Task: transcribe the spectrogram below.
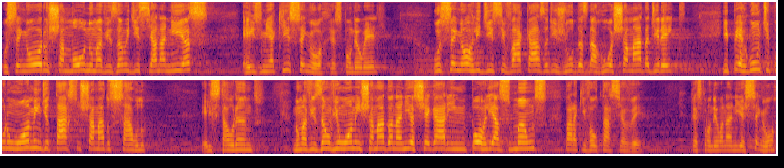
O Senhor o chamou numa visão e disse: Ananias, eis-me aqui, Senhor, respondeu ele. O Senhor lhe disse: Vá à casa de Judas, na rua chamada direita, e pergunte por um homem de Tarso chamado Saulo. Ele está orando. Numa visão, viu um homem chamado Ananias chegar e impor-lhe as mãos para que voltasse a ver. Respondeu Ananias: Senhor,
